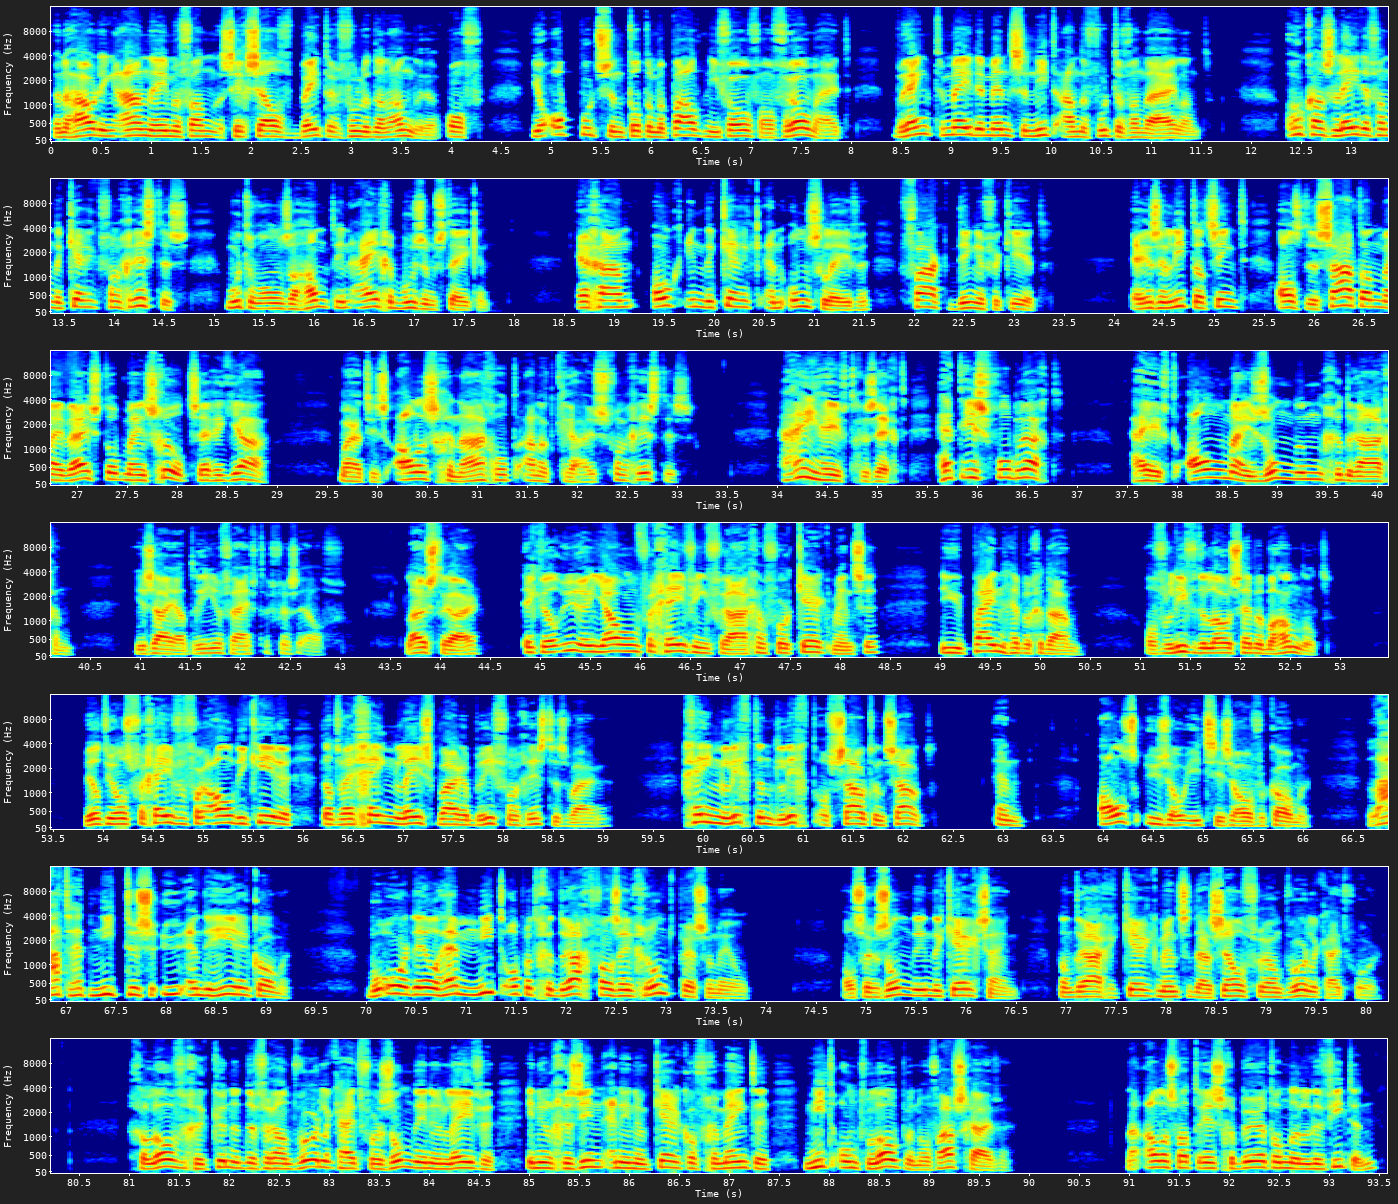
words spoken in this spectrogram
Een houding aannemen van zichzelf beter voelen dan anderen, of je oppoetsen tot een bepaald niveau van vroomheid, brengt medemensen niet aan de voeten van de heiland. Ook als leden van de kerk van Christus moeten we onze hand in eigen boezem steken. Er gaan ook in de kerk en ons leven vaak dingen verkeerd. Er is een lied dat zingt: Als de Satan mij wijst op mijn schuld, zeg ik ja. Maar het is alles genageld aan het kruis van Christus. Hij heeft gezegd: Het is volbracht. Hij heeft al mijn zonden gedragen. Jesaja 53, vers 11. Luisteraar, ik wil u en jou om vergeving vragen voor kerkmensen die u pijn hebben gedaan, of liefdeloos hebben behandeld. Wilt u ons vergeven voor al die keren dat wij geen leesbare brief van Christus waren? Geen lichtend licht of zoutend zout? En als u zoiets is overkomen, laat het niet tussen u en de Heere komen. Beoordeel hem niet op het gedrag van zijn grondpersoneel. Als er zonden in de kerk zijn, dan dragen kerkmensen daar zelf verantwoordelijkheid voor. Gelovigen kunnen de verantwoordelijkheid voor zonde in hun leven, in hun gezin en in hun kerk of gemeente niet ontlopen of afschuiven. Na alles wat er is gebeurd onder de Levieten,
